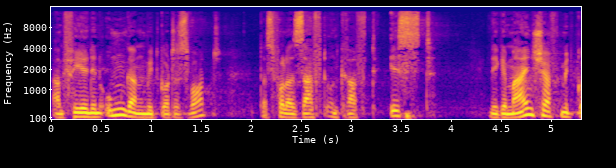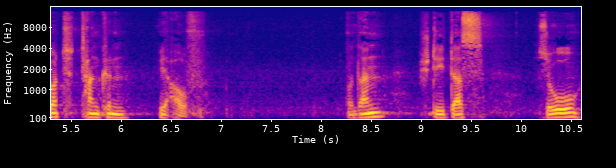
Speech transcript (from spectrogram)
am fehlenden Umgang mit Gottes Wort, das voller Saft und Kraft ist. In der Gemeinschaft mit Gott tanken wir auf. Und dann steht das so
